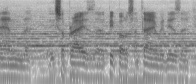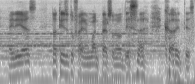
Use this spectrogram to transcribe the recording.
and he surprises uh, people sometimes with his uh, ideas. Not easy to find one person of these uh, qualities.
